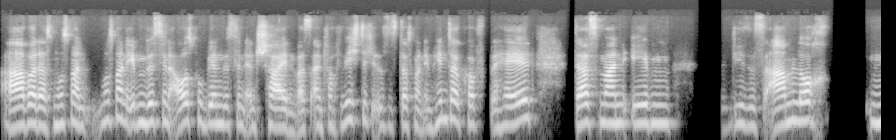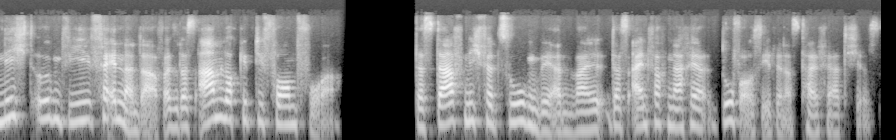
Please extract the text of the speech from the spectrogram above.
Aber das muss man, muss man eben ein bisschen ausprobieren, ein bisschen entscheiden. Was einfach wichtig ist, ist, dass man im Hinterkopf behält, dass man eben dieses Armloch nicht irgendwie verändern darf. Also das Armloch gibt die Form vor das darf nicht verzogen werden, weil das einfach nachher doof aussieht, wenn das Teil fertig ist.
